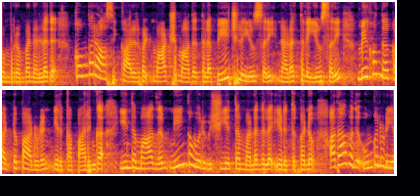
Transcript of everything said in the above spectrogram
ரொம்ப ரொம்ப நல்லது. கும்ப ராசிக்காரர்கள் மார்ச் மாதத்தில் பேச்சிலையும் சரி நடத்தலையும் சரி மிகுந்த கட்டுப்பாடுடன் இருக்க பாருங்க. இந்த மாதம் நீங்கள் ஒரு விஷயத்தை மனதில் எடுத்துக்கணும். அதாவது உங்களுடைய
